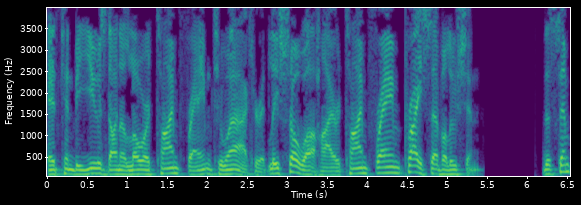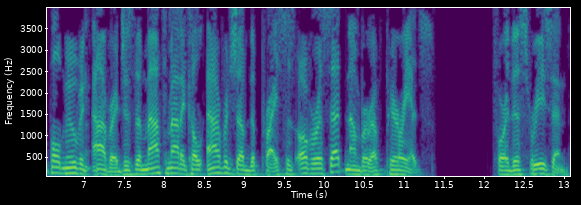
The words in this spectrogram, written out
It can be used on a lower time frame to accurately show a higher time frame price evolution. The simple moving average is the mathematical average of the prices over a set number of periods. For this reason,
